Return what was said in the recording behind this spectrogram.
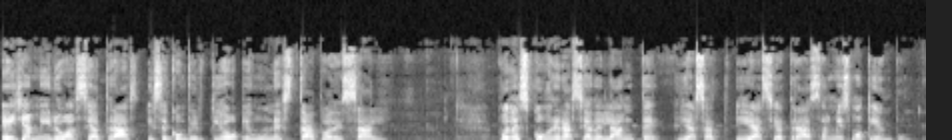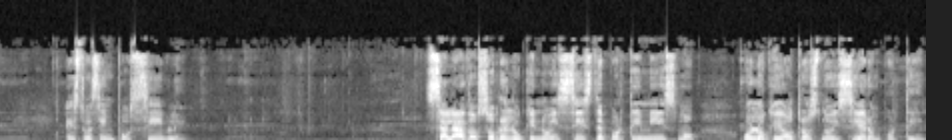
Ella miró hacia atrás y se convirtió en una estatua de sal. ¿Puedes correr hacia adelante y hacia, y hacia atrás al mismo tiempo? Esto es imposible salado sobre lo que no hiciste por ti mismo o lo que otros no hicieron por ti.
